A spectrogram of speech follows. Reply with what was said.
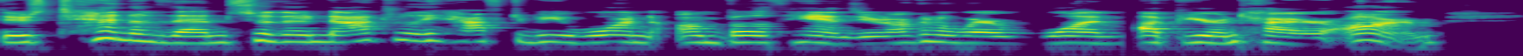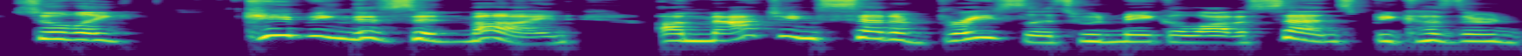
There's 10 of them, so they naturally have to be worn on both hands. You're not going to wear one up your entire arm. So, like, keeping this in mind, a matching set of bracelets would make a lot of sense because they're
